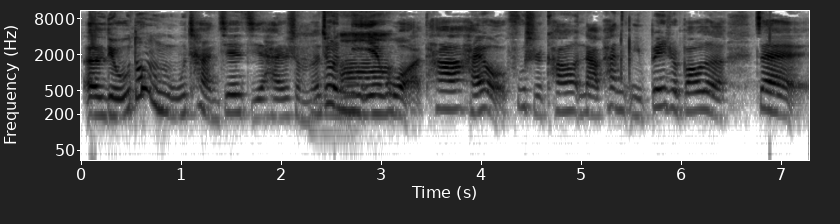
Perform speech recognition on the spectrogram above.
呃流动无产阶级还是什么的，就是你、哦我他还有富士康，哪怕你背着包的在。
